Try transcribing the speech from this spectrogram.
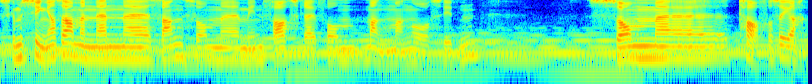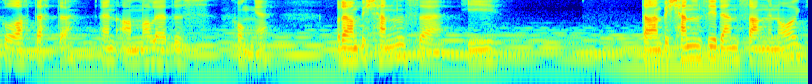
Så skal vi synge sammen en eh, sang som eh, min far skrev for mange mange år siden. Som eh, tar for seg akkurat dette. En annerledes konge. Og det er en bekjennelse i Det er en bekjennelse i den sangen òg.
